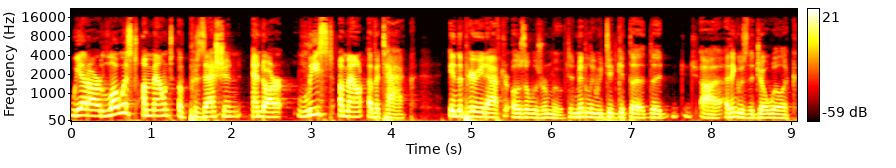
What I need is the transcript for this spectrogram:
we had our lowest amount of possession and our least amount of attack in the period after Ozil was removed. Admittedly, we did get the the uh, I think it was the Joe Willock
